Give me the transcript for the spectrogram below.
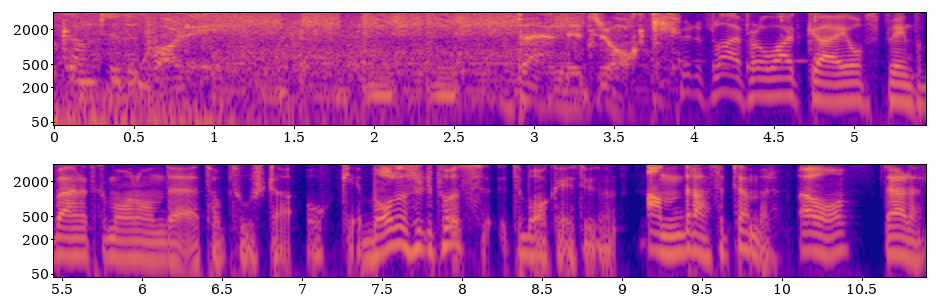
Welcome to the party. Bandit Rock. Pretty Fly for a White Guy, Offspring på bandet. God morgon, det är topp torsdag och bollen skjuter puss tillbaka i studion. 2 september, Ja, det är det.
